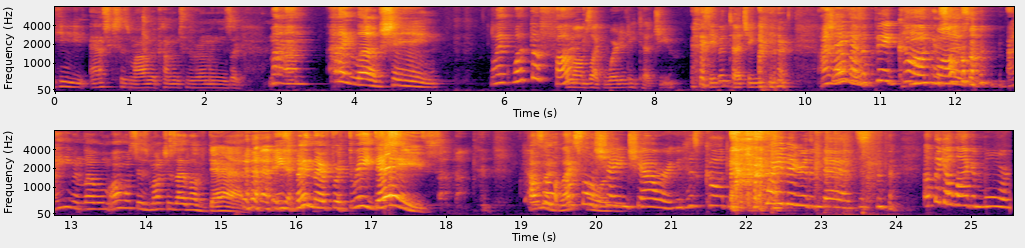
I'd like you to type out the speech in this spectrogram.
he asks his mom to come into the room and he's like, Mom, I love Shane. Like, what the The fuck? mom's like, "Where did he touch you? Has he been touching you?" I Shane love has him. a big cock, mom. I even love him almost as much as I love Dad. He's Yeah. been there for three days. How I saw, I saw is Shane showering, and his cock is way bigger than Dad's. I think I like him more.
